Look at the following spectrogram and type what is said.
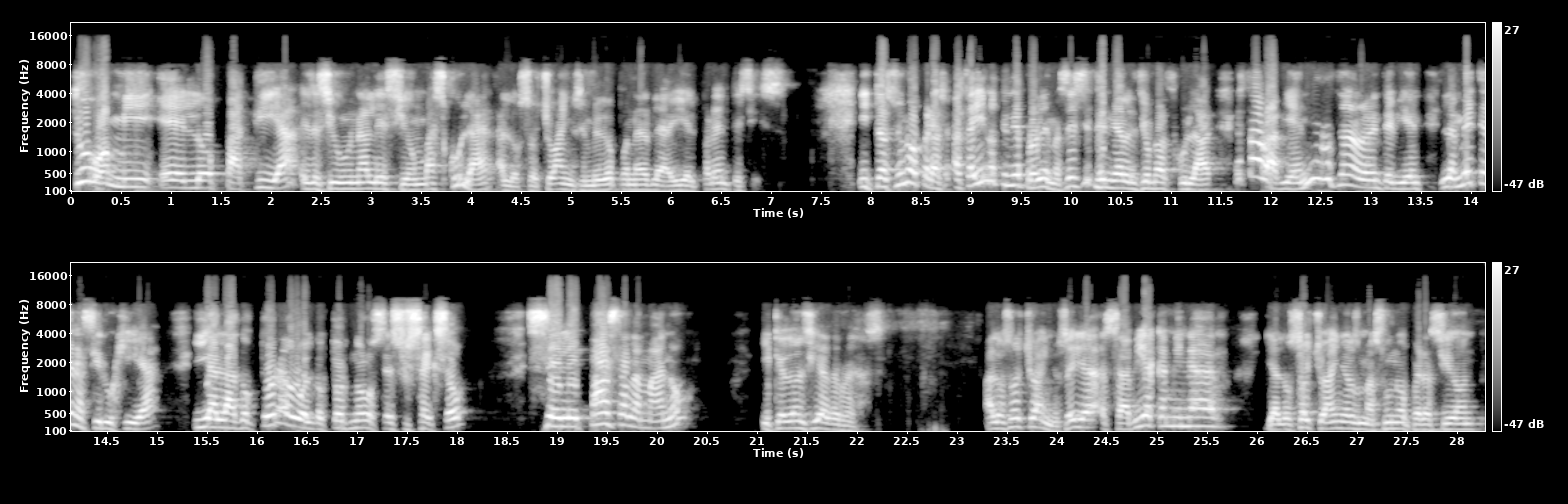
Tuvo mielopatía, es decir, una lesión vascular a los ocho años, en vez de ponerle ahí el paréntesis. Y tras una operación, hasta ahí no tenía problemas, ese tenía lesión vascular, estaba bien, razonablemente bien, la meten a cirugía y a la doctora o al doctor, no lo sé, su sexo, se le pasa la mano y quedó en silla de ruedas. A los ocho años, ella sabía caminar y a los ocho años más una operación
